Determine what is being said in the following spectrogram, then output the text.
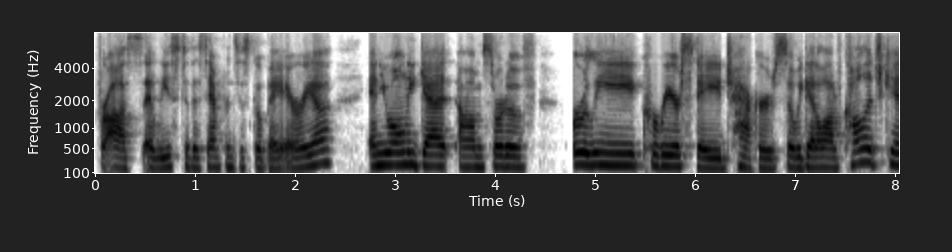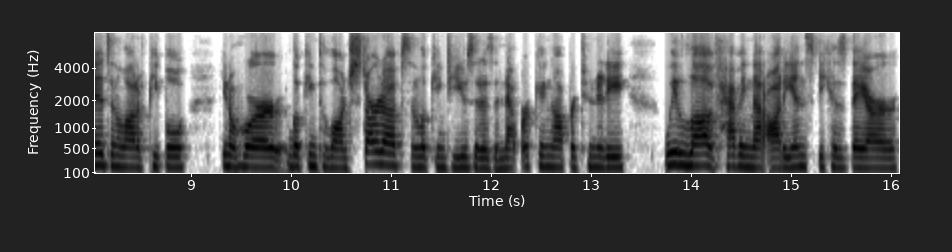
for us at least to the san francisco bay area. And you only get um, sort of early career stage hackers. So we get a lot of college kids and a lot of people you know who are looking to launch startups and looking to use it as a networking opportunity. We love having that audience because they are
